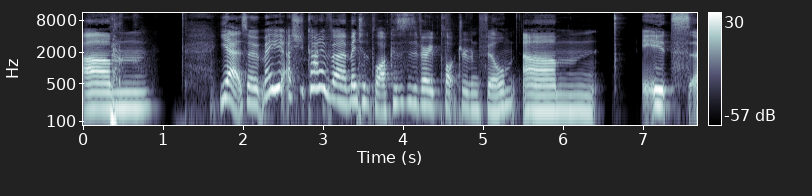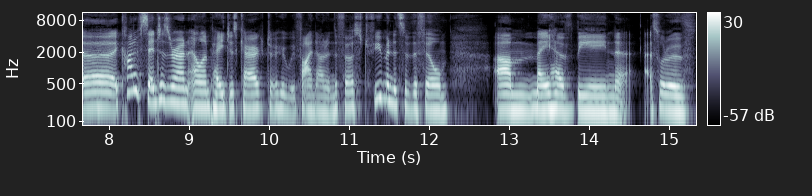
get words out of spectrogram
Um, yeah, so maybe I should kind of uh, mention the plot because this is a very plot-driven film. Um, it's uh, it kind of centers around Ellen Page's character, who we find out in the first few minutes of the film um, may have been uh, sort of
